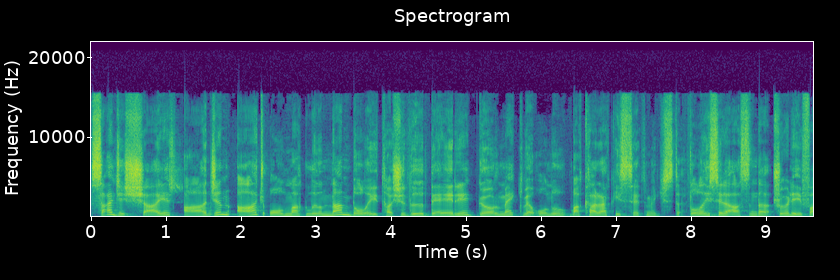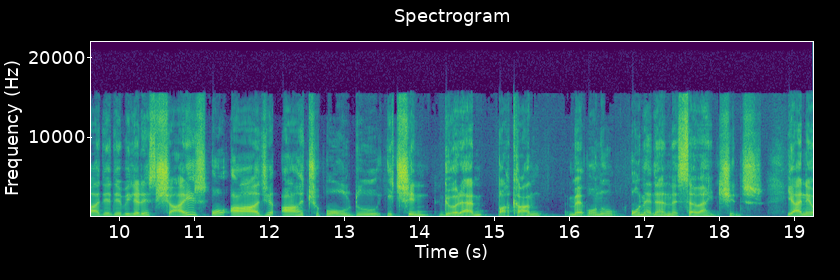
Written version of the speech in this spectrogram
Sadece şair ağacın ağaç olmaklığından dolayı taşıdığı değeri görmek ve onu bakarak hissetmek ister. Dolayısıyla aslında şöyle ifade edebiliriz. Şair o ağacı ağaç olduğu için gören, bakan ve onu o nedenle seven kişidir. Yani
